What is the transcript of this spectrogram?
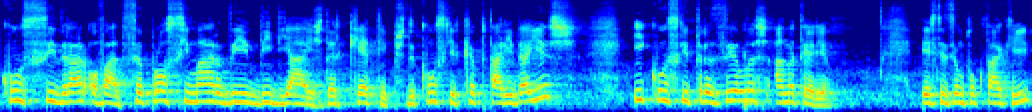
considerar, ou vá, de se aproximar de, de ideais, de arquétipos, de conseguir captar ideias e conseguir trazê-las à matéria este exemplo que está aqui,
